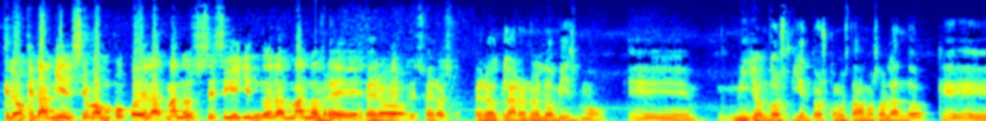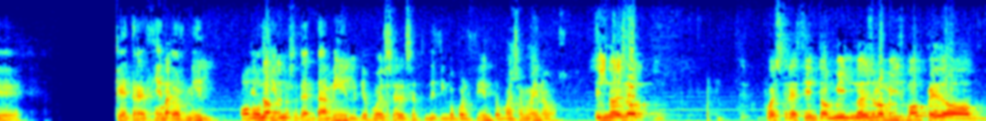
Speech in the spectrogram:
creo que también se va un poco de las manos, se sigue yendo de las manos Hombre, de- pero, pero, claro, no es lo mismo eh, millón doscientos, como estábamos hablando, que, que 300.000 o no- 270.000, que puede ser el 75% más o menos. no es lo pues 300.000 no es lo mismo pero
